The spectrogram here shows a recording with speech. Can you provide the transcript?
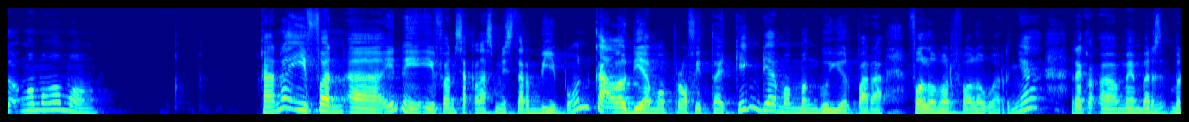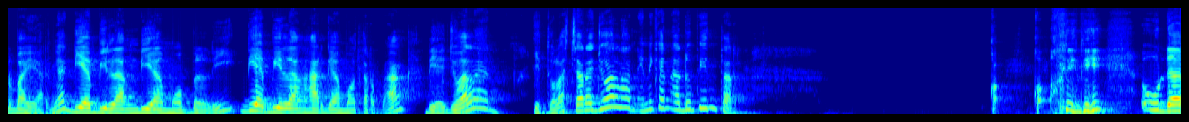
Kok ngomong-ngomong? Karena event uh, ini event sekelas Mr. B pun kalau dia mau profit taking, dia mau mengguyur para follower-followernya, uh, member berbayarnya, dia bilang dia mau beli, dia bilang harga mau terbang, dia jualan. Itulah cara jualan. Ini kan adu pintar. Kok kok ini udah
